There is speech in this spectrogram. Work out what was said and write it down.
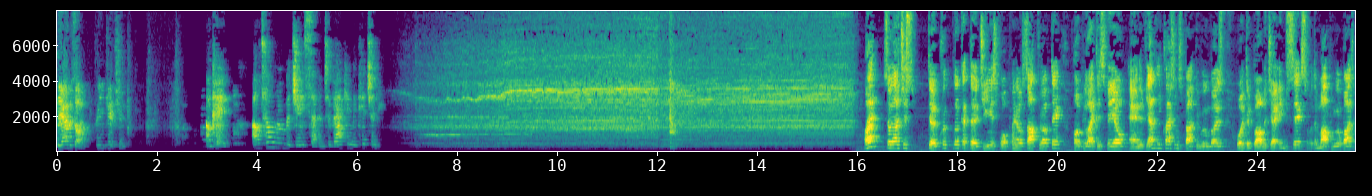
Hey Amazon, clean kitchen. Okay, I'll tell Roomba J7 to vacuum the kitchen. Alright, so that's just the quick look at the Genius 4.0 software update. Hope you liked this video, and if you have any questions about the Roombas, or the Braava Jet M6, or the mopping robots,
